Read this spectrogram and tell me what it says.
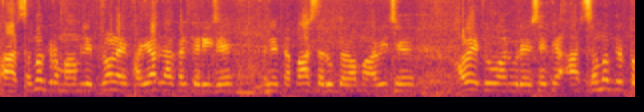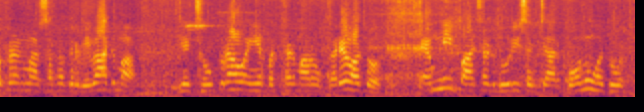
આ સમગ્ર મામલે ત્રણ એફઆઈઆર દાખલ કરી છે અને તપાસ શરૂ કરવામાં આવી છે. હવે જોવાનું રહેશે કે આ સમગ્ર પ્રકરણમાં, સમગ્ર વિવાદમાં જે છોકરાઓ અહીંયા પથ્થરમારો કર્યો હતો, એમની પાછળ દોરી સંચાર કોનું હતું,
